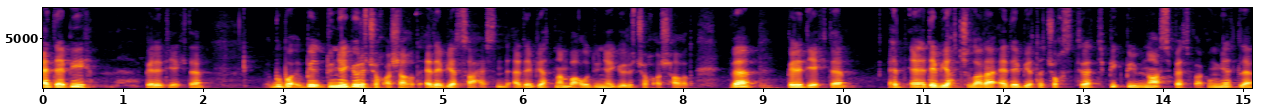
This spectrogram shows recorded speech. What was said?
ədəbi belə deyək də bu dünyagörüş çox aşağıdır ədəbiyyat sahəsində. Ədəbiyyatla bağlı dünyagörüş çox aşağıdır. Və belə deyək də ədəbiyyatçılara, ədəbiyyata çox stereotipik bir münasibət var. Ümumiyyətlə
